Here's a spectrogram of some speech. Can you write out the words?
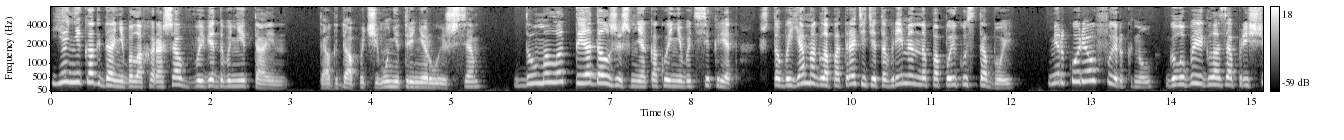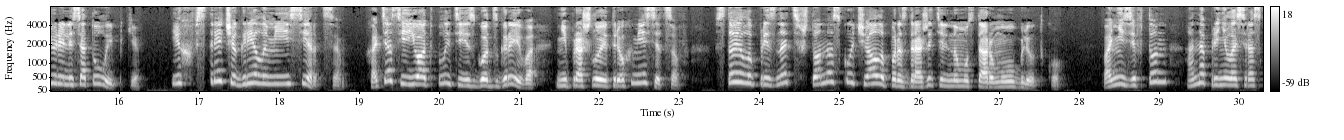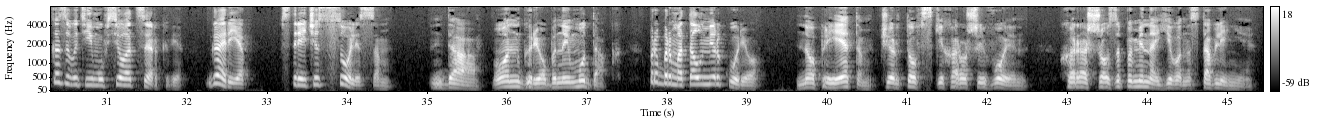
Я никогда не была хороша в выведывании тайн. Тогда почему не тренируешься? Думала, ты одолжишь мне какой-нибудь секрет, чтобы я могла потратить это время на попойку с тобой. Меркурио фыркнул, голубые глаза прищурились от улыбки. Их встреча грела Мии сердце. Хотя с ее отплытия из Готсгрейва не прошло и трех месяцев, стоило признать, что она скучала по раздражительному старому ублюдку. Понизив тон, она принялась рассказывать ему все о церкви, горе, встрече с Солисом. «Да, он грёбаный мудак», — пробормотал Меркурио. Но при этом чертовски хороший воин. Хорошо запоминай его наставление.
